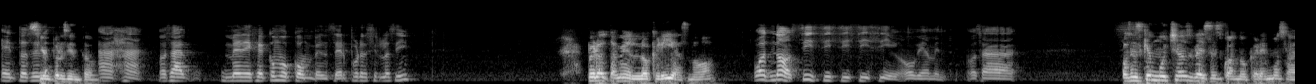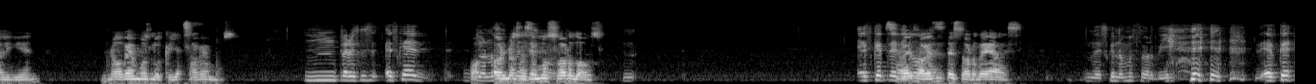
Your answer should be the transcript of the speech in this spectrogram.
Entonces, 100%. ajá, o sea, me dejé como convencer, por decirlo así. Pero también lo querías, ¿no? O, no, sí, sí, sí, sí, sí, obviamente. O sea, O sea, es que muchas veces cuando queremos a alguien, no vemos lo que ya sabemos. mm, pero es que, es que yo no o nos hacemos sordos. Es que te ¿Sabes? digo, A veces te sordeas. Es que no me sordí. es que,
